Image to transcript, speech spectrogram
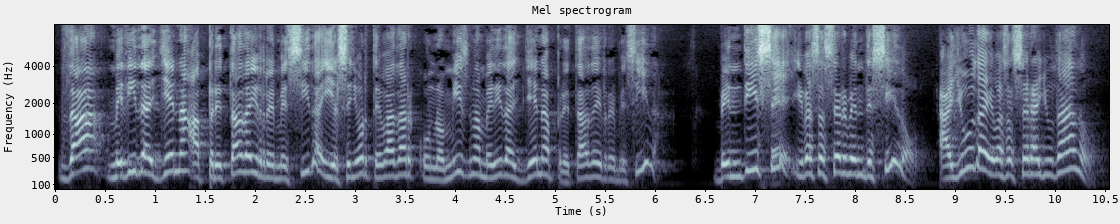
Da medida llena, apretada y remecida y el Señor te va a dar con la misma medida llena, apretada y remecida. Bendice y vas a ser bendecido. Ayuda y vas a ser ayudado.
